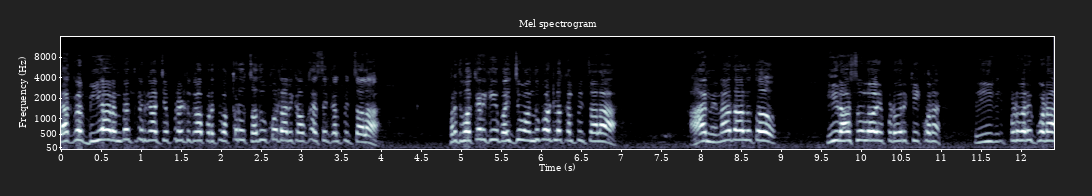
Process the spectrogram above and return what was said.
డాక్టర్ బిఆర్ అంబేద్కర్ గారు చెప్పినట్టుగా ప్రతి ఒక్కరూ చదువుకోవడానికి అవకాశం కల్పించాలా? ప్రతి ఒక్కరికి వైద్యం అందుబాటులో కల్పించాలా? ఆ నినాదాలతో ఈ రాష్ట్రంలో ఇప్పటివరకు కొన ఈ ఇప్పటివరకు కూడా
